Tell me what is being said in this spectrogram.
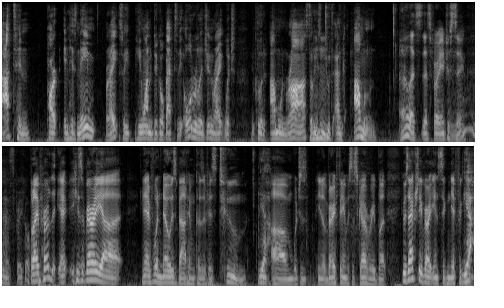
Aten part in his name, right? So he, he wanted to go back to the old religion, right, which included Amun Ra. So he's Mm-hmm. Tutankhamun. oh that's that's very interesting Yeah, that's pretty cool. But I've heard that yeah, he's a very, uh, you know, everyone knows about him because of his tomb, yeah. um, which is, you know, very famous discovery. But he was actually a very insignificant Yeah.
